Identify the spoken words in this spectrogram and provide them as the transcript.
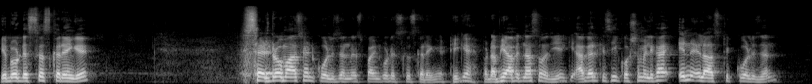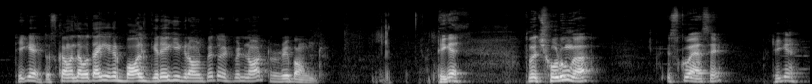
ये लोग डिस्कस करेंगे। सेंट्रोमास एंड कोलिजन में इस पॉइंट को डिस्कस करेंगे, ठीक है? बट अभी आप इतना समझिए कि अगर किसी क्वेश्चन में लिखा है इन इलास्टिक कोलिजन ठीक है तो इसका मतलब होता है कि अगर बॉल गिरेगी ग्राउंड पे तो इट विल नॉट रिबाउंड ठीक है? तो मैं छोड़ूँगा इसको ऐसे। ठीक है?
